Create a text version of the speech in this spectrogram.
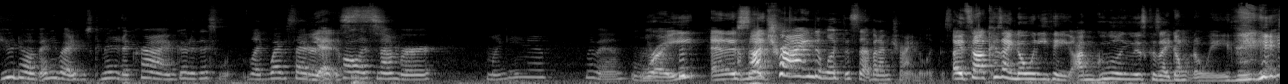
if you know of anybody who's committed a crime, go to this like website or Yes. call this number. I'm like, yeah, my bad. right, and it's I'm like not trying to look this up, but I'm trying to look this up. It's not because I know anything. I'm googling this because I don't know anything.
